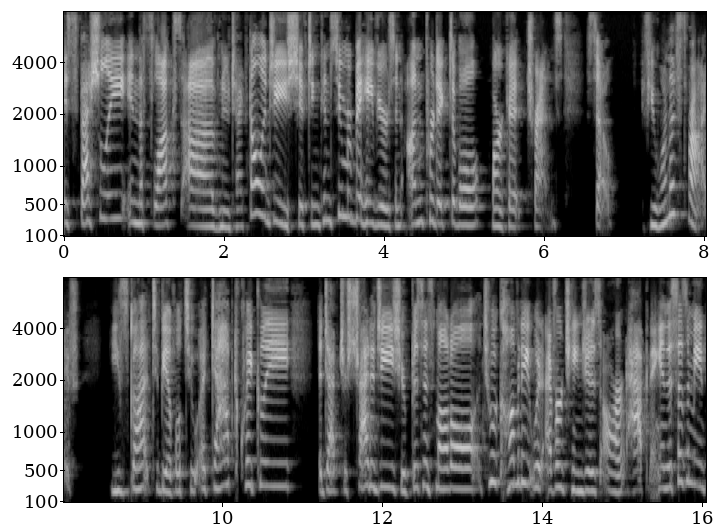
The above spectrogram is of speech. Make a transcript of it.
Especially in the flux of new technology, shifting consumer behaviors, and unpredictable market trends. So if you want to thrive, you've got to be able to adapt quickly, adapt your strategies, your business model to accommodate whatever changes are happening. And this doesn't mean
